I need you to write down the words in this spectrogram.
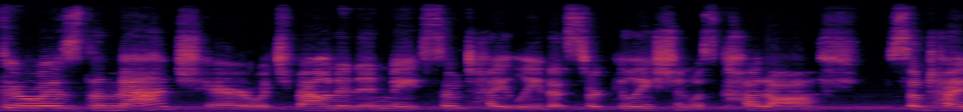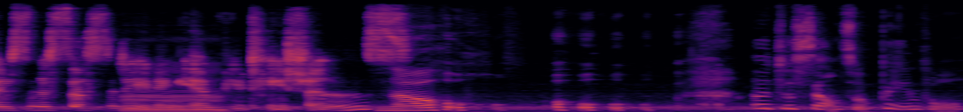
There was the mad chair, which bound an inmate so tightly that circulation was cut off, sometimes necessitating Mm. amputations. No. Oh, that just sounds so painful.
